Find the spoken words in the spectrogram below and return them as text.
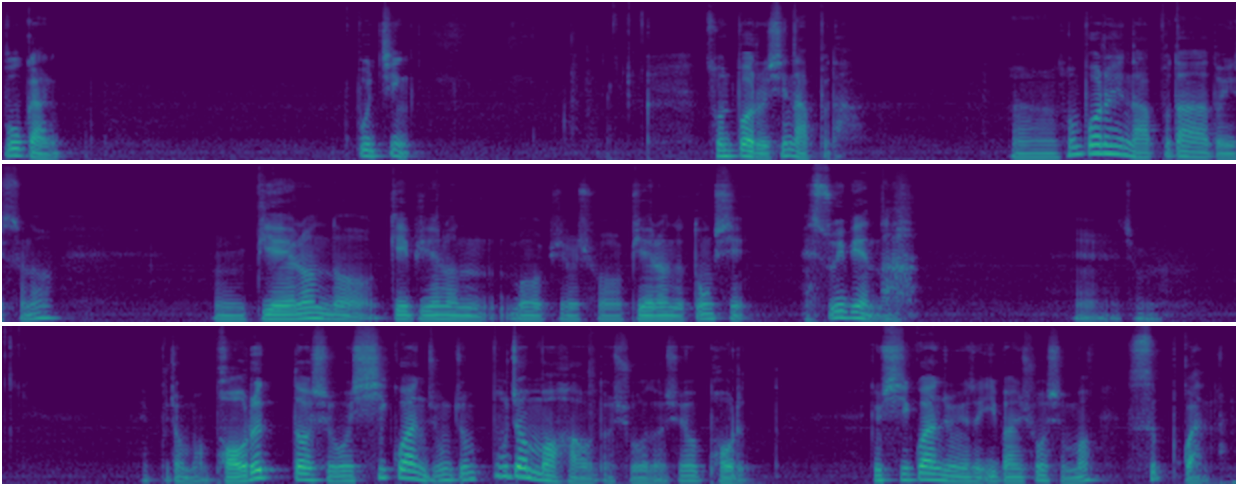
不敢不敬。손버릇이 나쁘다 어 손버릇이 나쁘다도 있으나 음비에런도게비에런뭐 비로소비에런도똥시 수입이했나 예 좀 뿌점뭐 버릇더쇼시관 중 좀 뿌점 뭐하오더쇼더쇼버릇 그럼 시관 중에서 일반쇼시뭐습관음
